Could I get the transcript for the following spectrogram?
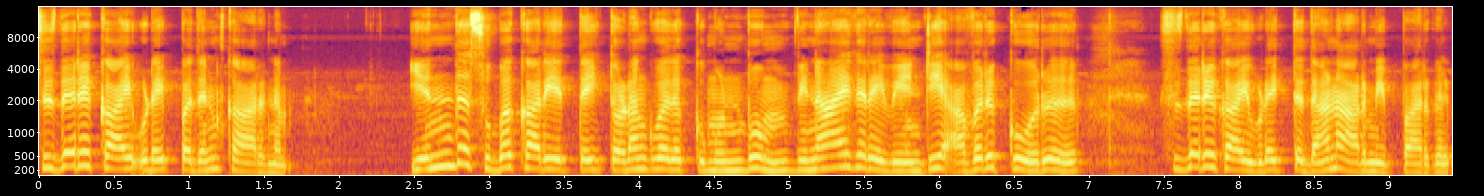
சிதறுகாய் உடைப்பதன் காரணம். எந்த சுப காரியத்தை தொடங்குவதற்கு முன்பும் விநாயகரை வேண்டி அவருக்கு ஒரு சிதறுகாய் உடைத்துதான் ஆரம்பிப்பார்கள்.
